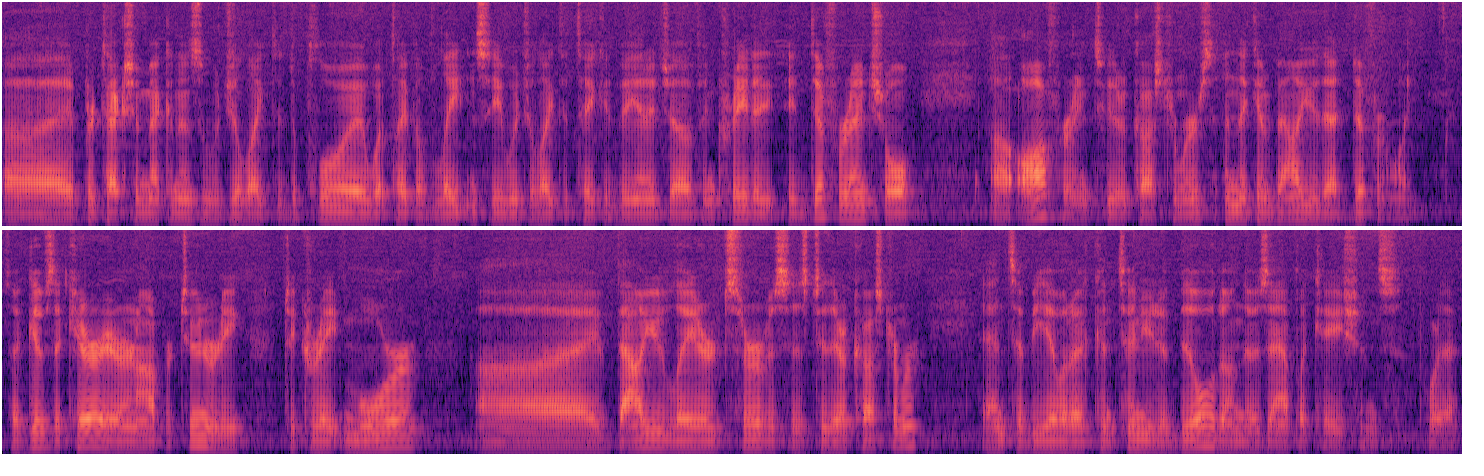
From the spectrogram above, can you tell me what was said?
uh, protection mechanism would you like to deploy? What type of latency would you like to take advantage of? And create a, a differential uh, offering to their customers, and they can value that differently. So it gives the carrier an opportunity to create more uh, value layered services to their customer and to be able to continue to build on those applications for that.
